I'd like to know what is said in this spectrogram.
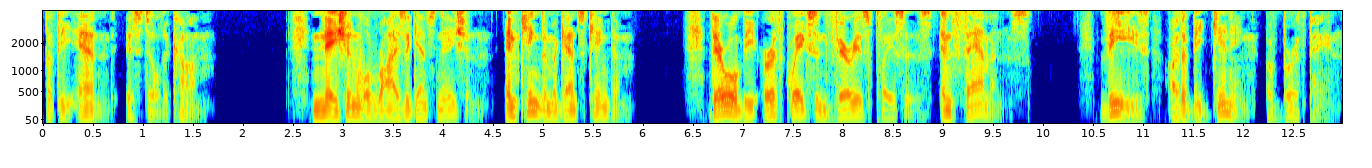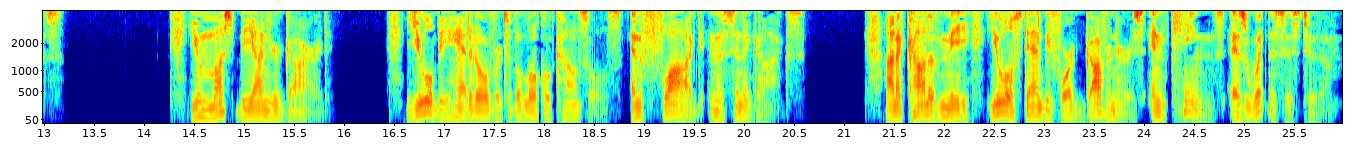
but the end is still to come nation will rise against nation and kingdom against kingdom. There will be earthquakes in various places and famines. These are the beginning of birth pains. You must be on your guard. You will be handed over to the local councils and flogged in the synagogues. On account of me you will stand before governors and kings as witnesses to them.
